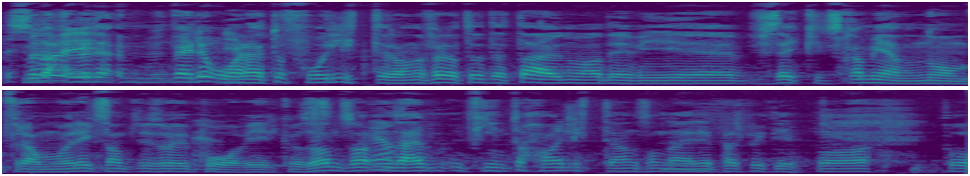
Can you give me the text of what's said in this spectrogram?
Men det, er- men det er veldig ålreit å få litt, for at dette er jo noe av det vi sikkert skal mene noe om framover. ikke sant? Vi påvirker og sånn. Så, Men det er fint å ha litt sånn der perspektiv på, på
